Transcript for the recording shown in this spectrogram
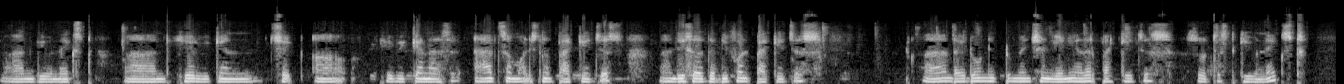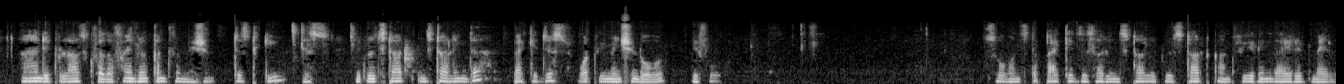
and give next. And here we can check uh, here we can add some additional packages. And these are the default packages and I don't need to mention any other packages so just give next. And it will ask for the final confirmation. Just give yes. It will start installing the packages what we mentioned over before. So once the packages are installed it will start configuring the iRed mail.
